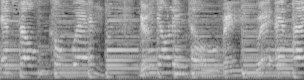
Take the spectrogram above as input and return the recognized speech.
em sống không quen đưa nhau lên tàu về quê em thấy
